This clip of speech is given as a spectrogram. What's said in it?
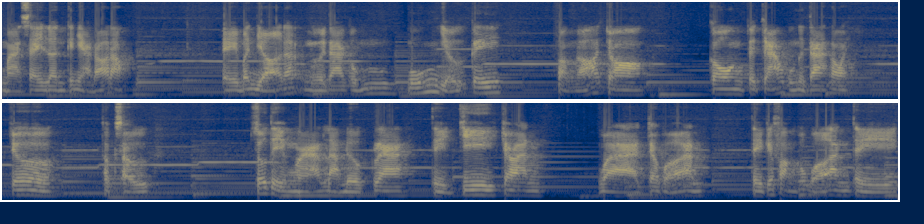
mà xây lên cái nhà đó đâu. Thì bên vợ đó người ta cũng muốn giữ cái phần đó cho con cho cháu của người ta thôi. Chứ thật sự số tiền mà anh làm được ra thì chia cho anh và cho vợ anh. Thì cái phần của vợ anh thì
